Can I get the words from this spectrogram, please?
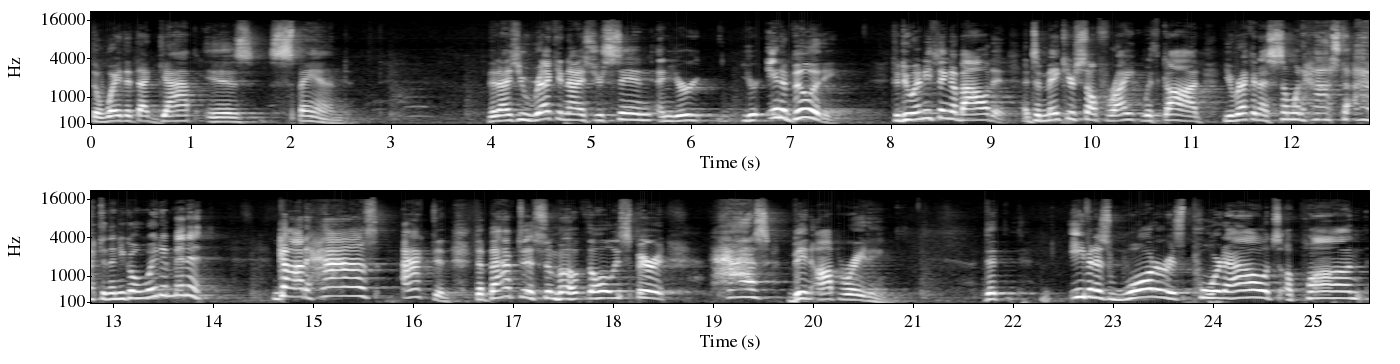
the way that that gap is spanned. That as you recognize your sin and your, your inability to do anything about it and to make yourself right with God, you recognize someone has to act. And then you go, wait a minute. God has acted. The baptism of the Holy Spirit has been operating. That even as water is poured out upon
